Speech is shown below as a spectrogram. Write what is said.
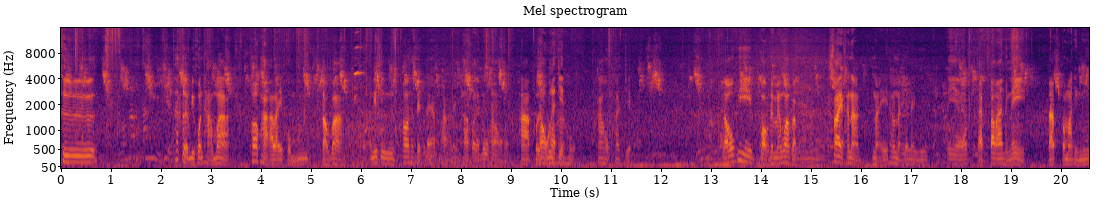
คือ ถ้าเกิดมีคนถามว่า ท่อผ่าอะไรผมตอบว่า อันนี้คือท่อสเต็ปอะไรครับผ่าอะไรพาเปิดลูกห้าหกครับ ผ่าเปิดห้าหกห้าเจ็ดห้าหกห้าเจ็ดแล้วพี่บอกได้ไหมว่าแบบไส้ขนาดไหนเท่าไหนอะไรอย่างนี้นี่ครับแป๊บประมาณถึงนี่แป๊บประมาณถึงนี่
